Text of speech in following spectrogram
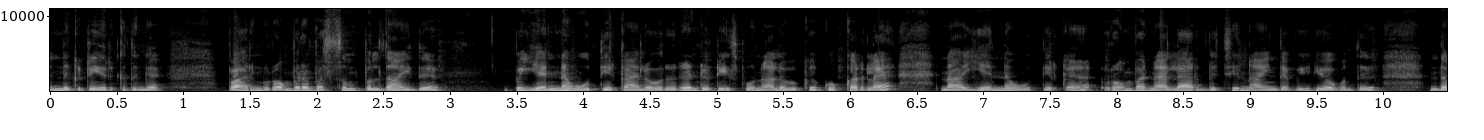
நின்றுக்கிட்டே இருக்குதுங்க. பாருங்கள் ரொம்ப ரொம்ப சிம்பிள் தான் இது. இப்போ எண்ணெய் ஊற்றிருக்கேன் அதில் ஒரு ரெண்டு டீஸ்பூன் அளவுக்கு குக்கரில் நான் எண்ணெய் ஊற்றிருக்கேன் ரொம்ப நல்லா இருந்துச்சு. நான் இந்த வீடியோ வந்து இந்த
